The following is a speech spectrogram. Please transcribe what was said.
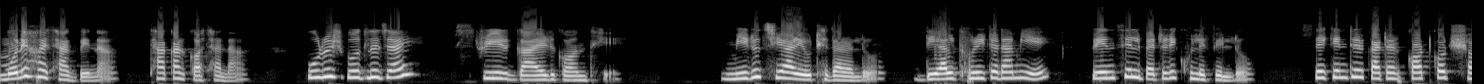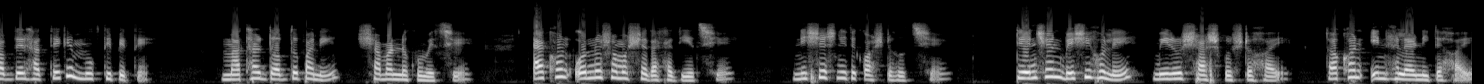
মনে হয় থাকবে না, থাকার কথা না। পুরুষ বদলে যায়, স্ত্রীর গায়ের গন্ধে। মিরু চেয়ারে উঠে দাঁড়াল। দেয়াল ঘড়িটা নামিয়ে পেন্সিল ব্যাটারি খুলে ফেলল। সেকেন্ডের কাটার কটকট শব্দের হাত থেকে মুক্তি পেতে মাথার দপদপানি সামান্য কমেছে। এখন অন্য সমস্যা দেখা দিয়েছে। নিঃশ্বাস নিতে কষ্ট হচ্ছে। টেনশন বেশি হলে মিরুর শ্বাসকষ্ট হয়। তখন ইনহেলার নিতে হয়।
